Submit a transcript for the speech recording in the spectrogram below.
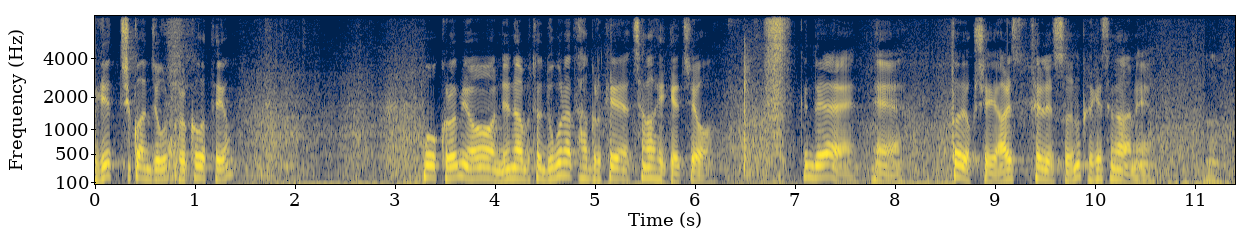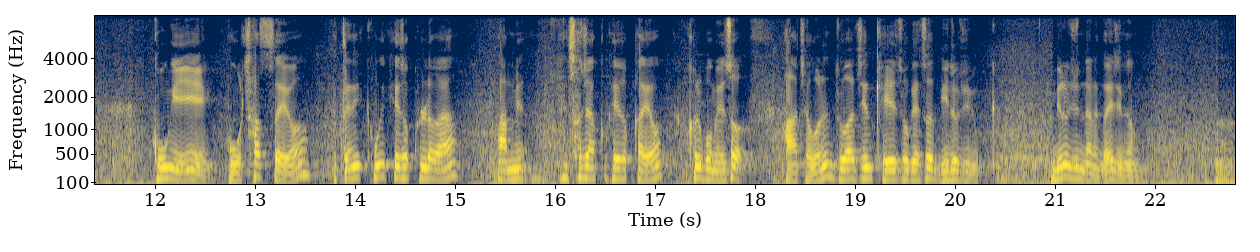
그게 직관적으로 그럴 것 같아요. 뭐 그러면 옛날부터 누구나 다 그렇게 생각했겠죠. 근데 예, 또 역시 아리스토텔레스는 그렇게 생각 안 해요. 어, 공이 공을 찼어요. 그랬더니 공이 계속 굴러가 안 서지 않고 계속 가요. 그걸 보면서 아 저거는 누가 지금 계속해서 밀어주 밀어준다는 거예요 지금. 어,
